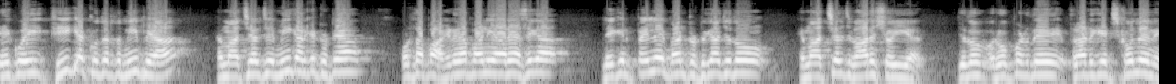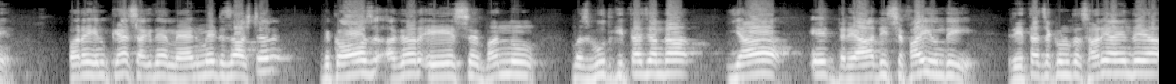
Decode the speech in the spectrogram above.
ਇਹ ਕੋਈ ਠੀਕ ਹੈ, ਕੁਦਰਤ ਮੀਂਹ ਪਿਆ। ਹਿਮਾਚਲ 'ਚ ਮੀਂਹ ਕਰਕੇ ਟੁੱਟਿਆ। ਹੁਣ ਤਾਂ ਭਾਖੜੇ ਦਾ ਪਾਣੀ ਆ ਰਿਹਾ ਸੀਗਾ। ਲੇਕਿਨ ਪਹਿਲਾਂ ਹੀ ਬੰਨ ਟੁੱਟ ਗਿਆ ਜਦੋਂ ਹਿਮਾਚਲ 'ਚ ਬਾਰਿਸ਼ ਹੋਈ ਆ। ਜਦੋਂ ਰੋਪੜ ਦੇ ਫਲੱਡ ਗੇਟਸ ਖੋਲੇ ਨੇ। ਪਰ ਇਹਨੂੰ ਕਹਿ ਸਕਦੇ ਆ ਮੈਨ ਮੇਡ ਡਿਜ਼ਾਸਟਰ ਬਿਕੋਜ਼ ਅਗਰ ਇਸ ਬੰਨ ਨੂੰ ਮਜ਼ਬੂਤ ਕੀਤਾ ਜਾਂਦਾ ਜਾਂ ਇਹ ਦਰਿਆ ਦੀ ਸਫ਼ਾਈ ਹੁੰਦੀ, ਰੇਤਾ ਚੱਕਣ ਨੂੰ ਤਾਂ ਸਾਰੇ ਆ ਜਾਂਦੇ ਆ।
